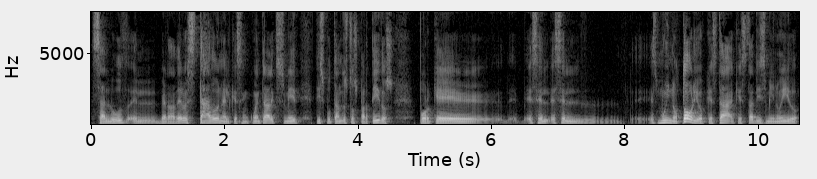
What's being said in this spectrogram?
salud, el verdadero estado en el que se encuentra Alex Smith disputando estos partidos, porque es el, es el es muy notorio que está, que está disminuido.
